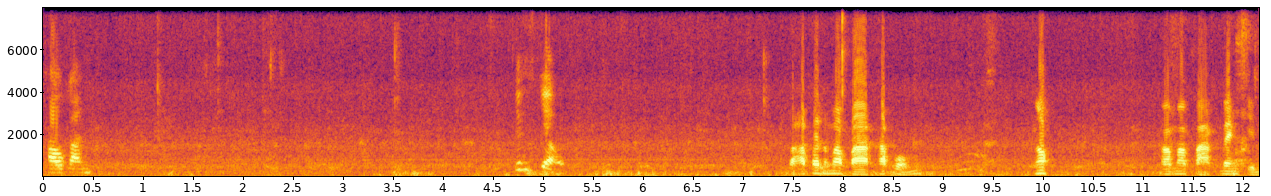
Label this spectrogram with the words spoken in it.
เข้ากันจิ้มเจียวปลาเพิ่นเอามาฝากครับผมเนาะเอามาฝากแบ่งกิน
